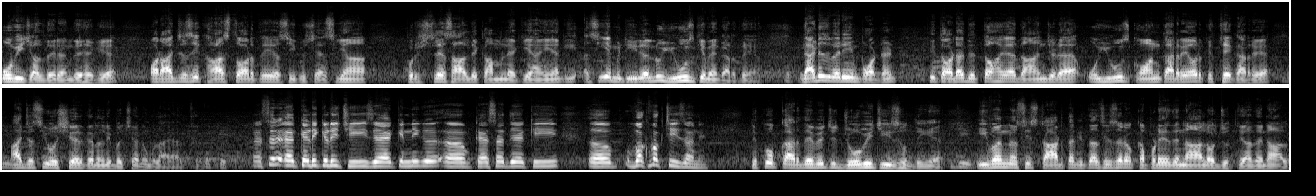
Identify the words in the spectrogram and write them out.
ਉਹ ਵੀ ਚੱਲਦੇ ਰਹਿੰਦੇ ਹੈਗੇ ਆ ਔਰ ਅੱਜ ਅਸੀਂ ਖਾਸ ਤੌਰ ਤੇ ਅਸੀਂ ਕੁਝ ਐਸੀਆਂ ਪਿਛਲੇ ਸਾਲ ਦੇ ਕੰਮ ਲੈ ਕੇ ਆਏ ਹਾਂ ਕਿ ਅਸੀਂ ਇਹ ਮਟੀਰੀਅਲ ਨੂੰ ਯੂਜ਼ ਕਿਵੇਂ ਕਰਦੇ ਹਾਂ ਦੈਟ ਇਜ਼ ਵੈਰੀ ਇੰਪੋਰਟੈਂਟ ਕਿ ਤੁਹਾਡਾ ਦਿੱਤਾ ਹੋਇਆ ਦਾਨ ਜਿਹੜਾ ਹੈ ਉਹ ਯੂਜ਼ ਕੌਣ ਕਰ ਰਿਹਾ ਔਰ ਕਿੱਥੇ ਕਰ ਰਿਹਾ? ਅੱਜ ਅਸੀਂ ਉਹ ਸ਼ੇਅਰ ਕਰਨ ਲਈ ਬੱਚਿਆਂ ਨੂੰ ਬੁਲਾਇਆ ਇੱਥੇ। ਸਰ ਕਿਹੜੀ ਕਿਹੜੀ ਚੀਜ਼ ਹੈ? ਕਿੰਨੀ ਕਹਿ ਸਕਦੇ ਹਾਂ ਕਿ ਵੱਖ-ਵੱਖ ਚੀਜ਼ਾਂ ਨੇ? ਦੇਖੋ ਘਰ ਦੇ ਵਿੱਚ ਜੋ ਵੀ ਚੀਜ਼ ਹੁੰਦੀ ਹੈ। ਈਵਨ ਅਸੀਂ ਸਟਾਰਟ ਤਾਂ ਕੀਤਾ ਸੀ ਸਿਰਫ ਕੱਪੜੇ ਦੇ ਨਾਲ ਔਰ ਜੁੱਤਿਆਂ ਦੇ ਨਾਲ.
